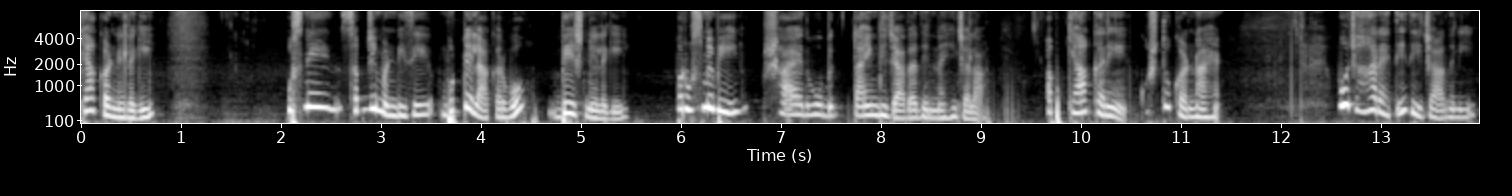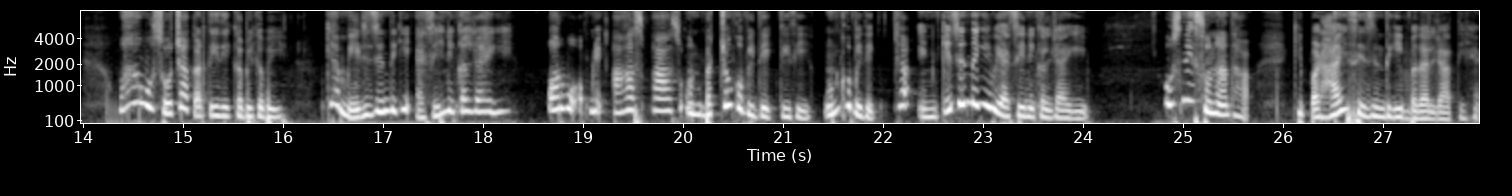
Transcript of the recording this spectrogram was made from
क्या करने लगी? उसने सब्ज़ी मंडी से भुट्टे लाकर वो बेचने लगी। पर उसमें भी शायद वो टाइम भी ज़्यादा दिन नहीं चला। अब क्या करें? कुछ तो करना है। वो जहाँ रहती थी चांदनी, वहाँ वो सोचा करती थी कभी कभी क्या मेरी ज़िंदगी ऐसे ही निकल जाएगी? और वो अपने आसपास उन बच्चों को भी देखती थी, उनको भी देख, क्या इनकी ज़िंदगी भी ऐसी निकल जाएगी? उसने सुना था कि पढ़ाई से ज़िंदगी बदल जाती है।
